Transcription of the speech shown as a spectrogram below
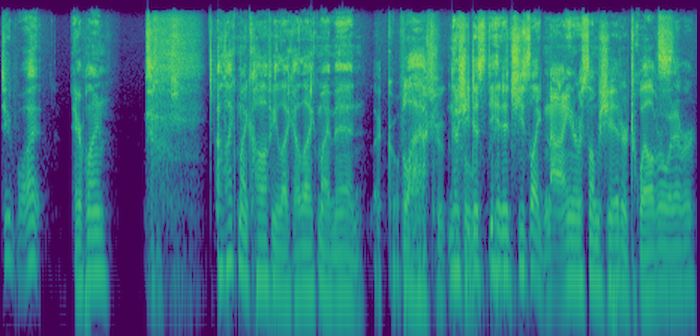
Dude, what? Airplane. I like my coffee like I like my men. That coffee Black. is so No, she just did it. She's like nine or some shit or twelve or whatever.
